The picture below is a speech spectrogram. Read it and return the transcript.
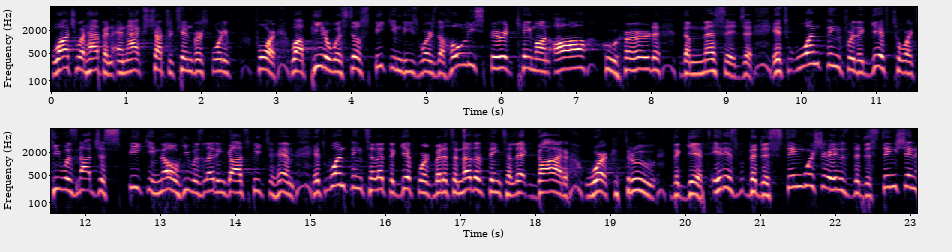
Watch what happened in Acts chapter 10, verse 40, 4 While Peter was still speaking these words, the Holy Spirit came on all who heard the message. It's one thing for the gift to work. He was not just speaking, no, he was letting God speak to him. It's one thing to let the gift work, but it's another thing to let God work through the gift. It is the distinguisher, it is the distinction,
